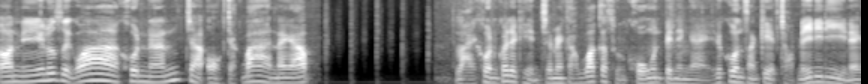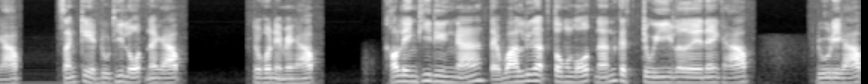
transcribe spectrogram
ตอนนี้รู้สึกว่าคนนั้นจะออกจากบ้านนะครับ หลายคนก็จะเห็นใช่ไหมครับว่ากระสุนโค้งมันเป็นยังไง ทุกคนสังเกตช็อตนี้ดีๆนะครับสังเกตดูที่รถนะครับ ทุกคนเห็นไหมครับเขาเล็งที่ดึงนะ แต่ว่าเลือดตรงรถนั้นกระจุยเลยนะครับ ดูดิครับ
